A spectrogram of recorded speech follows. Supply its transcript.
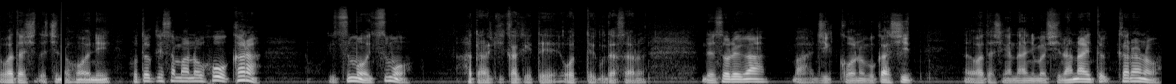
私たちの方に仏様の方からいつもいつも働きかけておってくださるでそれが、まあ、実行の昔私が何も知らない時からの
